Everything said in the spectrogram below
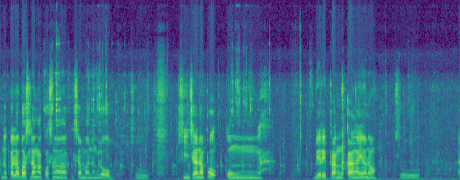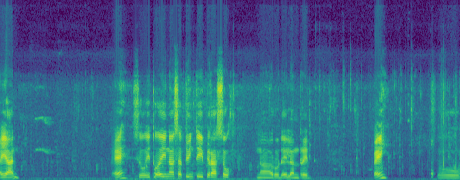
nagpalabas lang ako sa aking sama ng loob. So, sinsya na po kung very prank ka ngayon, no? So, ayan. Eh, so ito ay nasa 20 piraso na Rhode Island Red. Okay? So,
